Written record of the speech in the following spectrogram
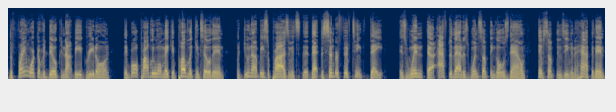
the framework of a deal cannot be agreed on. They probably won't make it public until then, but do not be surprised if it's that December 15th date is when, uh, after that, is when something goes down if something's even to happen. And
